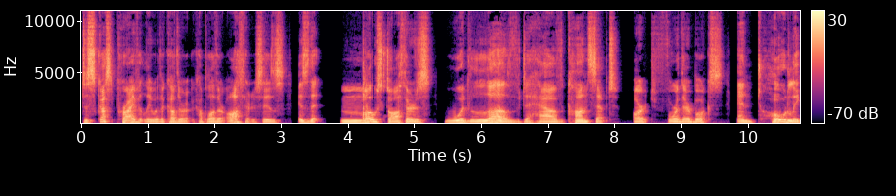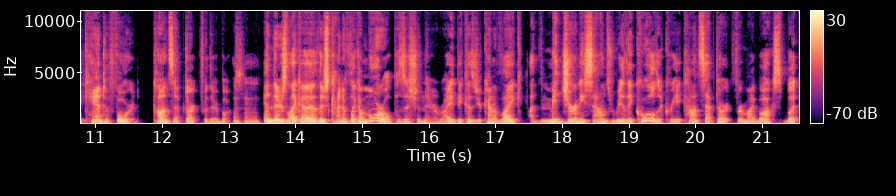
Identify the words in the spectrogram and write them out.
discussed privately with a couple, a couple other authors is is that most authors would love to have concept art for their books and totally can't afford concept art for their books Mhm. and there's like a there's kind of like a moral position there right because you're kind of like Midjourney sounds really cool to create concept art for my books but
